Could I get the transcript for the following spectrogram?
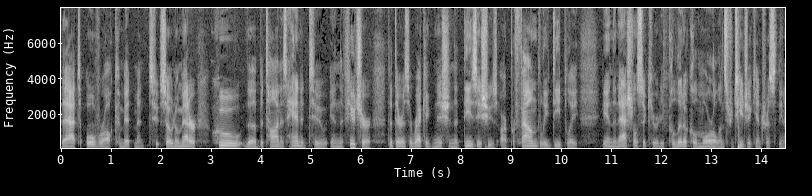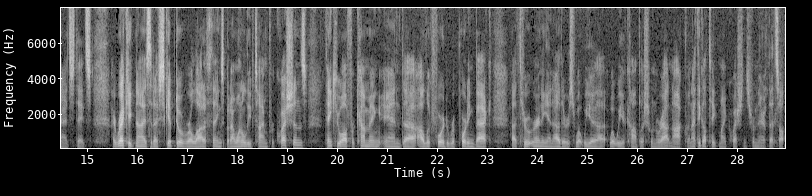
that overall commitment to, so no matter who the baton is handed to in the future, that there is a recognition that these issues are profoundly, deeply in the national security, political, moral, and strategic interests of the United States. I recognize that I've skipped over a lot of things, but I want to leave time for questions. Thank you all for coming, and uh, I'll look forward to reporting back uh, through Ernie and others what we, uh, what we accomplished when we're out in Auckland. I think I'll take my questions from there, if that's all.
